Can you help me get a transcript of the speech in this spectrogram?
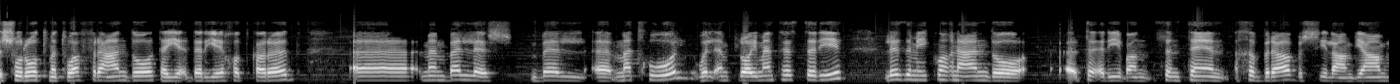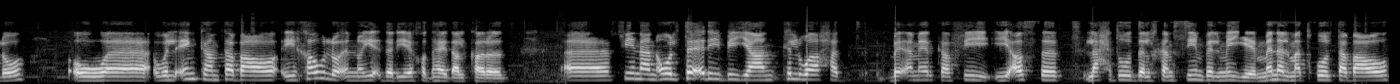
شروط متوفرة عنده تيقدر ياخذ قرض. آه، منبلش بالمدخول وال employment history لازم يكون عنده آه، تقريبا سنتين خبرة بالشيء اللي عم بيعمله. وال income تبعه يخوله إنه يقدر ياخذ هيدا القرض. آه، فينا نقول تقريبا كل واحد بأمريكا في يقسط لحدود ال 50% من المدخول تبعه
